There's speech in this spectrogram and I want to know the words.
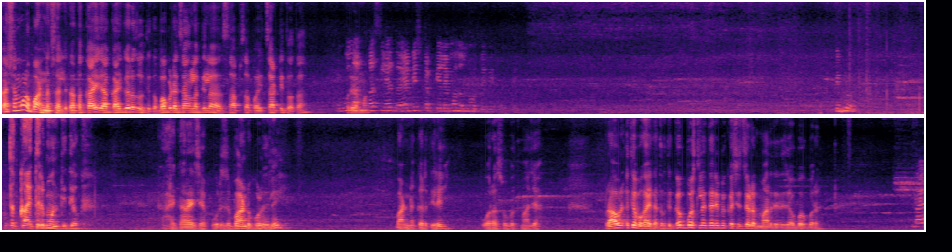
कशामुळे भांडणं चाललेत? आता काय काय गरज होती का? बाबड्या चांगला तिला साफसफाई चाटीत होता. प्रेमा. उन्हात बसले होते डिस्टर्ब केले म्हणून होते ते. तर काहीतरी म्हणते ते. काय करायचं पुरीचं? भांड फोडेल भांडणं करतील पोरासोबत माझ्या. राहुल ते बघाय का तो ते गप बसले तरी बी कशी झडप मारते त्याच्यावर बघ बरं. बाळा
